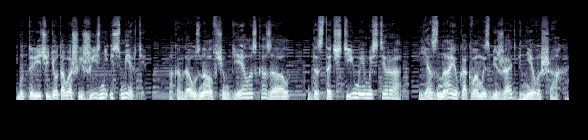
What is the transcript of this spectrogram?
будто речь идет о вашей жизни и смерти?» А когда узнал, в чем дело, сказал «Досточтимые мастера, я знаю, как вам избежать гнева шаха.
